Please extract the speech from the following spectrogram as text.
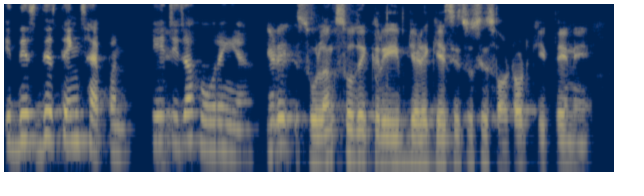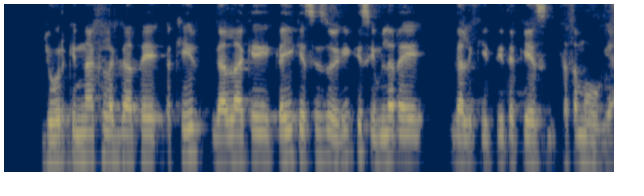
It this this things happen ਇਹ। ਚੀਜ਼ਾਂ ਹੋ ਰਹੀਆਂ। ਜਿਹੜੇ 1600 ਦੇ ਕਰੀਬ ਜਿਹੜੇ ਕੇਸਿਸ ਤੁਸੀਂ ਸੌਰਟ ਆਊਟ ਕੀਤੇ ਨੇ ਜ਼ੋਰ ਕਿੰਨਾ ਕੁ ਲੱਗਾ ਤੇ ਅਖੀਰ ਗੱਲ ਆ ਕਿ ਕਈ ਕੇਸਿਸ ਹੋਏਗੀ ਕਿ ਸਿਮਿਲਰ ਇਹ ਗੱਲ ਕੀਤੀ ਤੇ ਕੇਸ ਖਤਮ ਹੋ ਗਿਆ।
